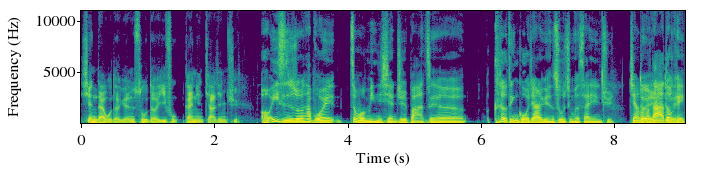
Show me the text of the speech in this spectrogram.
现代舞的元素的衣服概念加进去。哦，意思是说它不会这么明显，就是把这个特定国家的元素怎么塞进去，这样的话大家都可以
